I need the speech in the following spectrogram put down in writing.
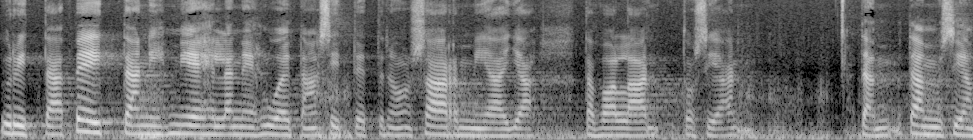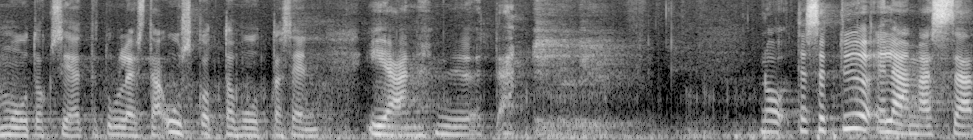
yrittää peittää, niin miehellä ne luetaan sitten, että ne on sarmia ja tavallaan tosiaan tämmöisiä muutoksia, että tulee sitä uskottavuutta sen iän myötä. No, tässä työelämässä,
